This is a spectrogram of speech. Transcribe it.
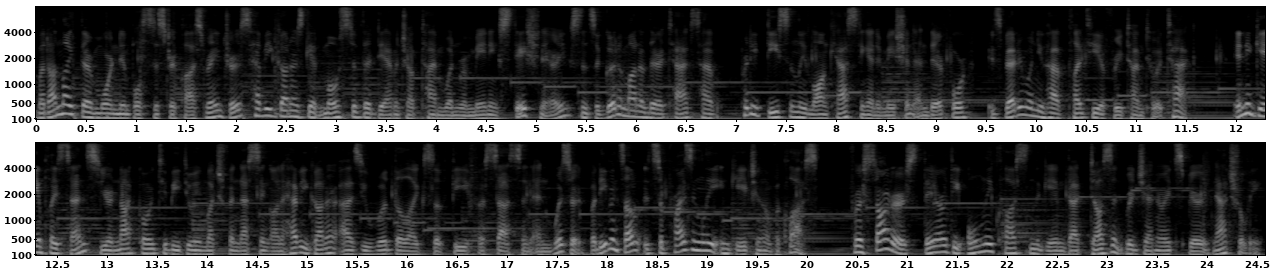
but unlike their more nimble sister class rangers, Heavy Gunners get most of their damage uptime when remaining stationary since a good amount of their attacks have pretty decently long casting animation and therefore it's better when you have plenty of free time to attack. In a gameplay sense, you're not going to be doing much finessing on a heavy gunner as you would the likes of Thief, Assassin, and Wizard, but even so, it's surprisingly engaging of a class. For starters, they are the only class in the game that doesn't regenerate spirit naturally,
